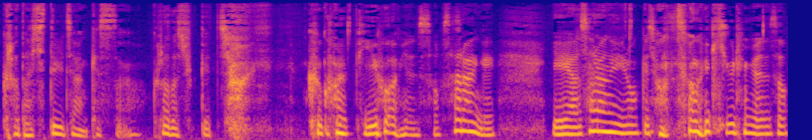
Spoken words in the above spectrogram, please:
그러다 시들지 않겠어요? 그러다 죽겠죠. 그걸 비유하면서 사랑해. 얘야 사랑을 이렇게 정성을 기울이면서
